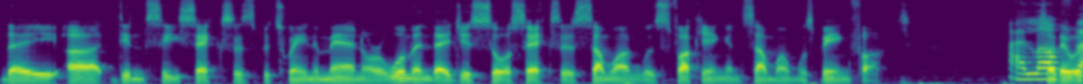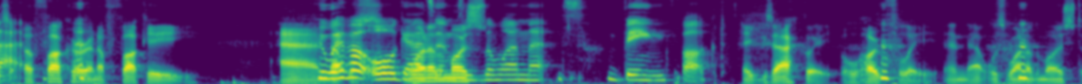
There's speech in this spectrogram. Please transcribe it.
they uh, didn't see sex as between a man or a woman. They just saw sex as someone was fucking and someone was being fucked. I love that. So there was that. a fucker and a fucky. And Whoever that one of orgasms the most is the one that's being fucked. Exactly, or hopefully. and that was one of the most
